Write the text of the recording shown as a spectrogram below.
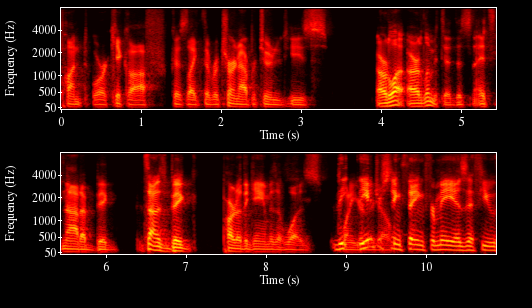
punt or kickoff because like the return opportunities are are limited. It's it's not a big. It's not as big part of the game as it was the, 20 years the ago. interesting thing for me is if you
